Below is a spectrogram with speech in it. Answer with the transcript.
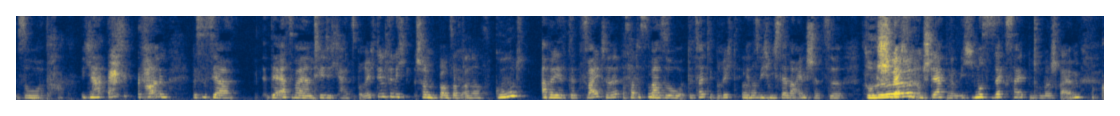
so Kack. Ja, echt. Vor allem, das ist ja, der erste war ja ein Tätigkeitsbericht. Den finde ich schon Bei uns war es anders. gut. Aber jetzt der zweite war so, der zweite Bericht, Mhm. jetzt wie ich mich selber einschätze, so Hä? Schwächen und Stärken. Ich muss sechs Seiten drüber schreiben. oh.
